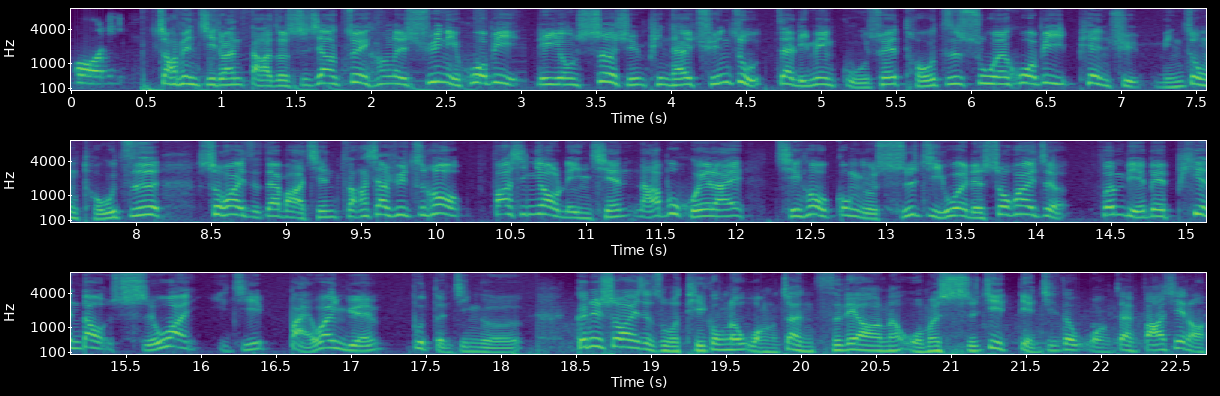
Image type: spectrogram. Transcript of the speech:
获利。诈骗集团打着时下最夯的虚拟货币，利用社群平台群组，在里面鼓吹投资数位货币，骗取民众投资。受害者在把钱砸下去之后，发现要领钱拿不回来，前后共有十几位的受害者。分别被骗到十万以及百万元不等金额。根据受害者所提供的网站资料呢，我们实际点击的网站发现哦，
